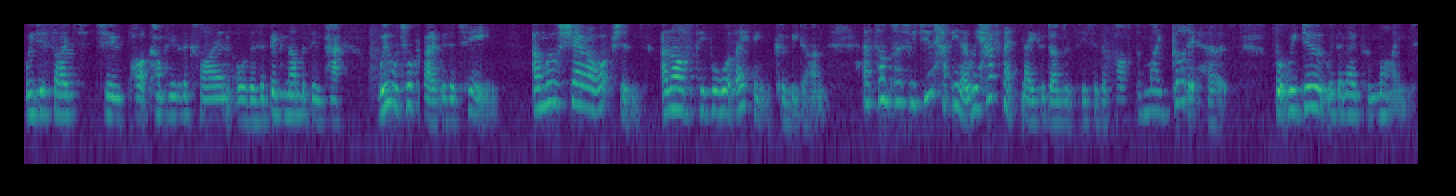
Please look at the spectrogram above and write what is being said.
we decide to part company with a client or there's a big numbers impact, we will talk about it with the team and we'll share our options and ask people what they think can be done. And sometimes we do have, you know, we have made redundancies in the past, and my God, it hurts. But we do it with an open mind,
